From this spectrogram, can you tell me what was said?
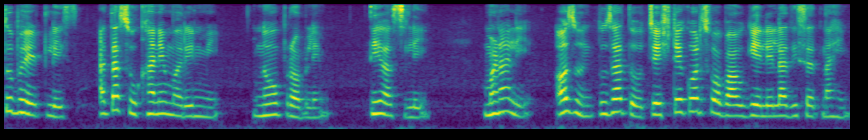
तू भेटलीस. आता सुखाने मरीन मी. नो प्रॉब्लेम ती हसली. म्हणाली अजून तुझा तो चेष्टेकोर स्वभाव गेलेला दिसत नाही.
